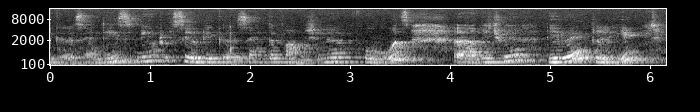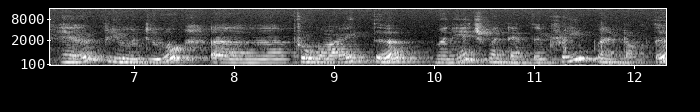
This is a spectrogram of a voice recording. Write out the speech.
And these nutraceuticals and the functional foods uh, which will directly help you to uh, provide the management and the treatment of the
